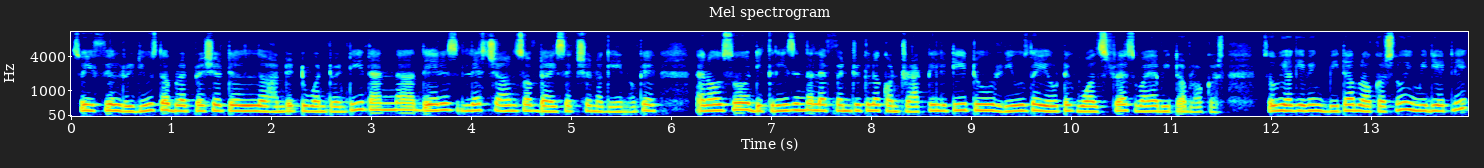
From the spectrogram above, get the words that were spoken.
So if you'll reduce the blood pressure till 100 to 120 then uh, there is less chance of dissection again okay? And also decrease in the left ventricular contractility to reduce the aortic wall stress via beta blockers. So we are giving beta blockers no immediately.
